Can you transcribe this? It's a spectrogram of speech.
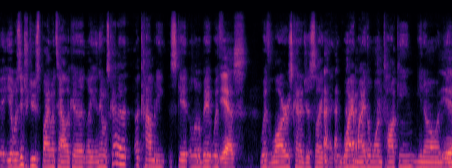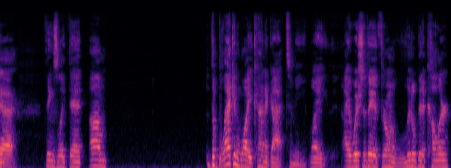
it, was introduced by Metallica, like, and it was kind of a comedy skit a little bit with Yes. with Lars, kind of just like, why am I the one talking, you know, and, and Yeah. things like that. Um, the black and white kind of got to me. Like, I wish that they had thrown a little bit of color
